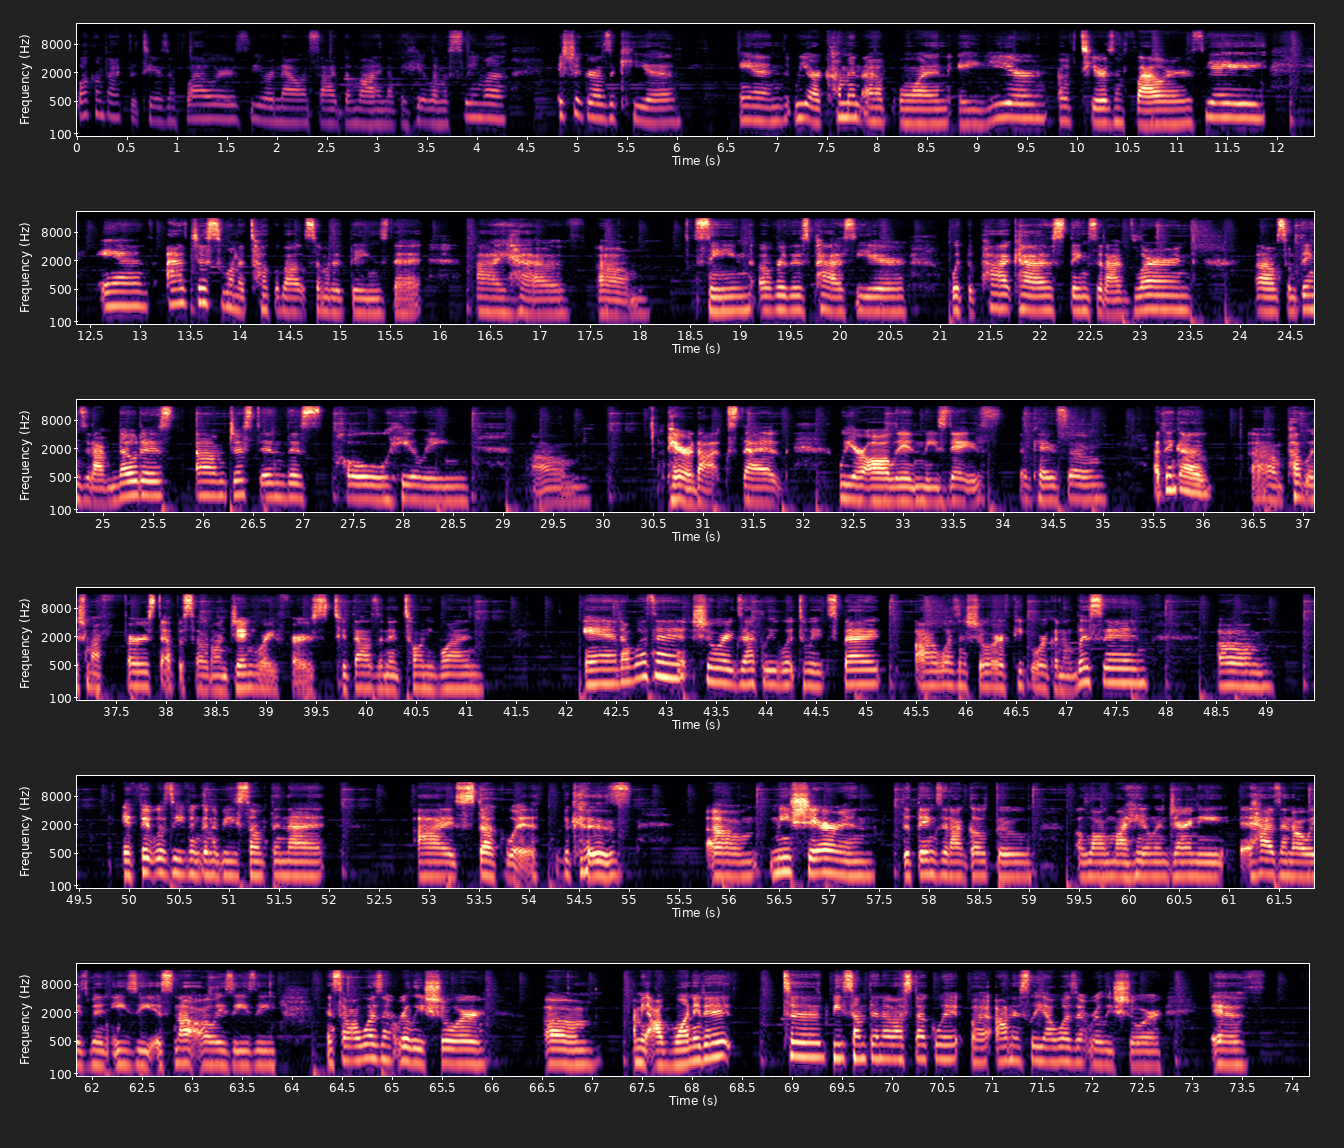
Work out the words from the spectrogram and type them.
Welcome back to Tears and Flowers. You are now inside the mind of a Hila Muslima. It's your girl Zakia, and we are coming up on a year of Tears and Flowers. Yay! And I just want to talk about some of the things that I have um, seen over this past year with the podcast, things that I've learned, um, some things that I've noticed um, just in this whole healing um, paradox that we are all in these days. Okay, so I think I um, published my first episode on January 1st, 2021. And I wasn't sure exactly what to expect. I wasn't sure if people were going to listen, um, if it was even going to be something that I stuck with, because um, me sharing the things that I go through along my healing journey, it hasn't always been easy. It's not always easy. And so I wasn't really sure. Um, I mean, I wanted it to be something that I stuck with, but honestly, I wasn't really sure if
